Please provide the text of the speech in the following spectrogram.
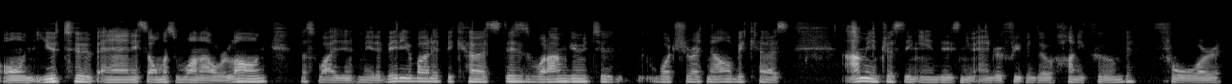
on YouTube and it's almost one hour long. That's why I didn't make a video about it because this is what I'm going to watch right now because I'm interested in this new Android 3.0 Honeycomb for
